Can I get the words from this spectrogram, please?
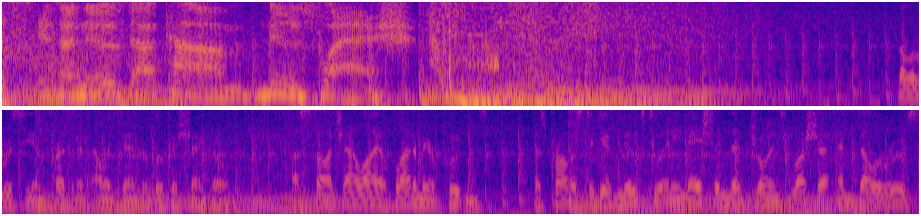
This is a News.com news flash. Belarusian President Alexander Lukashenko, a staunch ally of Vladimir Putin's, has promised to give nukes to any nation that joins Russia and Belarus.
